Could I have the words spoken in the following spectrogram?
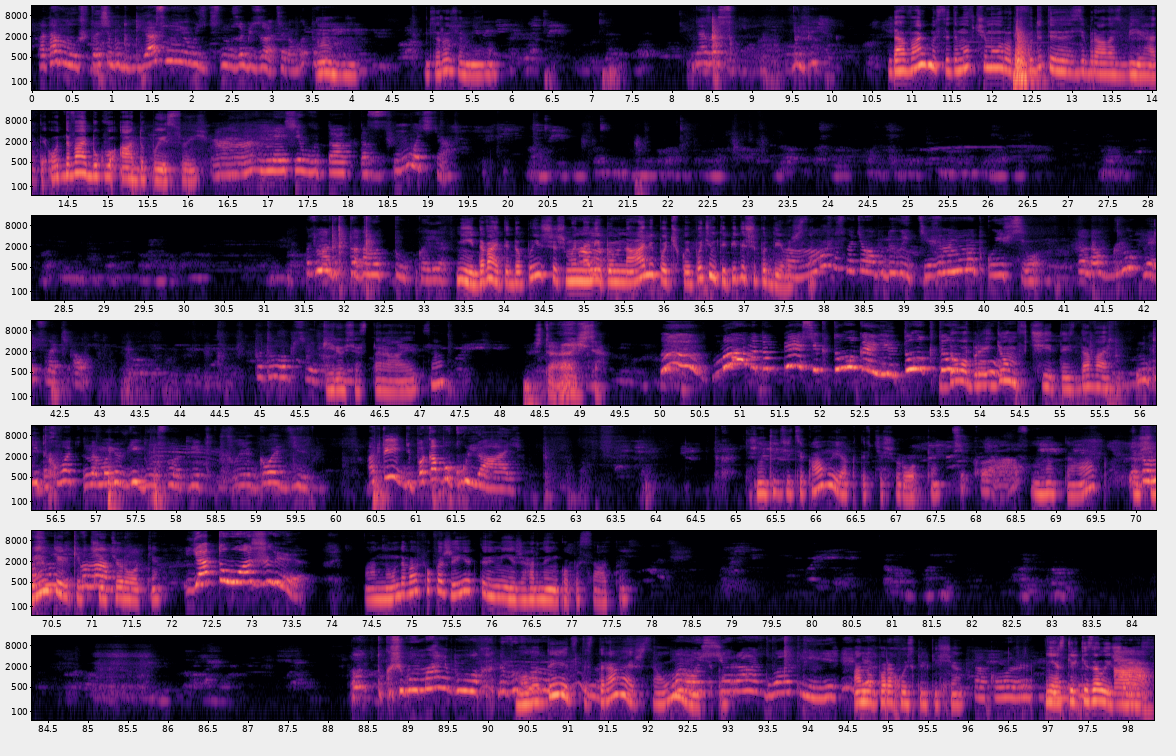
Потому что если буду грязные, ну, обязательно. Вот так. Угу. Зрозуміло. Давай ми сидимо вчимо уроки. Куди ти зібралась бігати? От давай букву А дописуй. Ага, меня вот так-то ссылочка. Посмотри, кто там тукает. Ні, давай ти допишеш, ми наліпимо наліпочку, і потім ти підеш і подивишся. сначала буду выйти, на минутку и все. Тогда в группе сначала. Потом вообще. Кірюся старається. Старайся. Мама, там песик тукает, тук-тук. Добре, йдемо вчитись, давай. Никита, хватит на мое видео смотреть, глади. А ты иди пока погуляй. Тож Нікіті цікаво, як ти вчиш уроки. Цікаво. Ну так. Я Тож думаю, він що тільки мама- вчить уроки. Я тоже. А ну давай покажи, як ти вмієш гарненько писати. О, Только чтобы мало было. на выходные. Молодець, ти стараєшся, Мама, еще умничка. раз, два, три. А ну порахуй, скільки ще. Так. Ні, скільки залишилось. А.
